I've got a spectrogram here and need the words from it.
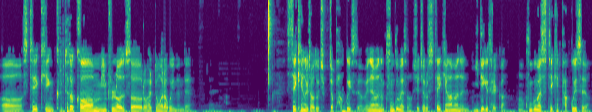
어, staking Crypto.com 인플루언서로 활동을 하고 있는데 네. staking을 저도 직접 받고 있어요. 왜냐면은 궁금해서 실제로 staking 하면은 이득이 될까? 어, 궁금해서 staking 받고 있어요.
